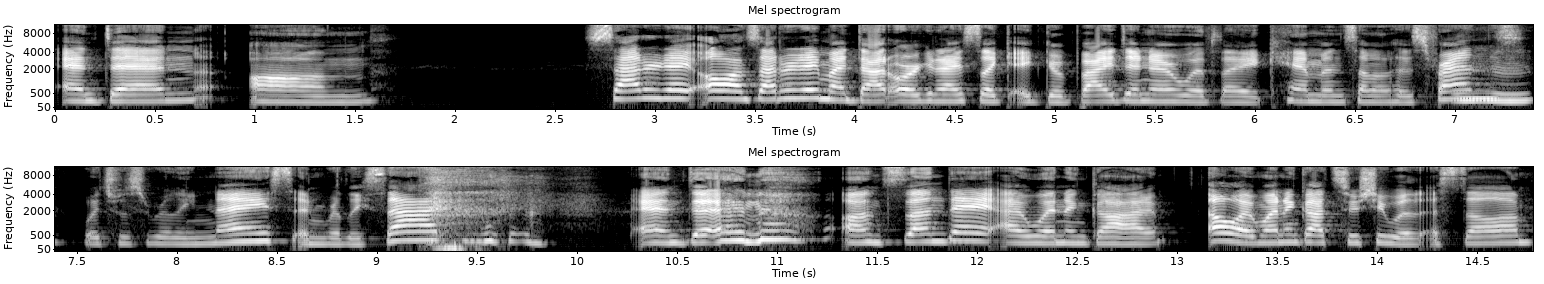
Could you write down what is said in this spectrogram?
And then um Saturday, oh, on Saturday, my dad organized like a goodbye dinner with like him and some of his friends, mm-hmm. which was really nice and really sad. and then on Sunday, I went and got, oh, I went and got sushi with Estella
